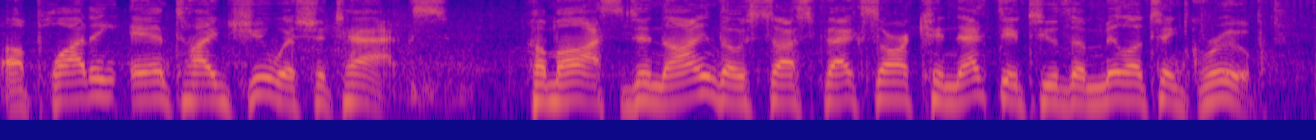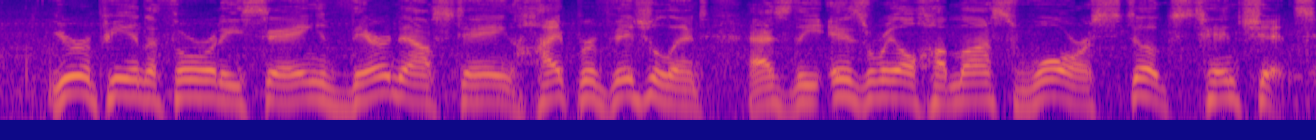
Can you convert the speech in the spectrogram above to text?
of plotting anti Jewish attacks. Hamas denying those suspects are connected to the militant group. European authorities saying they're now staying hyper vigilant as the Israel Hamas war stokes tensions.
